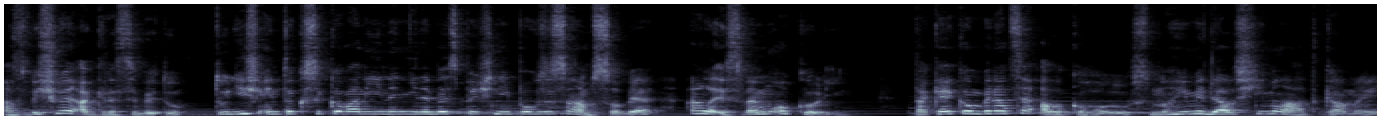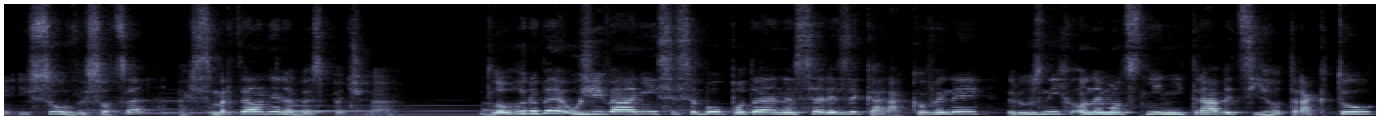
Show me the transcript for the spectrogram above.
A zvyšuje agresivitu, tudíž intoxikovaný není nebezpečný pouze sám sobě, ale i svému okolí. Také kombinace alkoholu s mnohými dalšími látkami jsou vysoce až smrtelně nebezpečné. Dlouhodobé užívání si sebou poté nese rizika rakoviny, různých onemocnění trávicího traktu,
